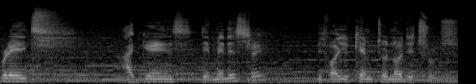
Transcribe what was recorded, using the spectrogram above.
prayed against the ministry before you came to know the truth.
